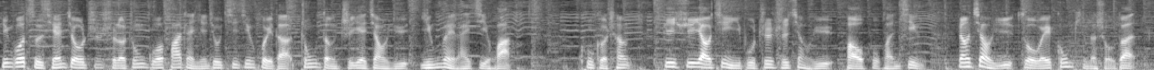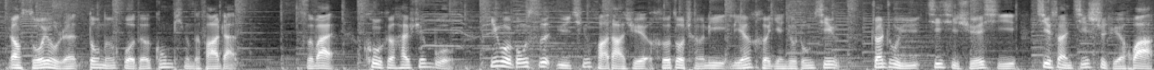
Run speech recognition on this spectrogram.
苹果此前就支持了中国发展研究基金会的中等职业教育因未来计划。库克称，必须要进一步支持教育，保护环境，让教育作为公平的手段，让所有人都能获得公平的发展。此外，库克还宣布。苹果公司与清华大学合作成立联合研究中心，专注于机器学习、计算机视觉化、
